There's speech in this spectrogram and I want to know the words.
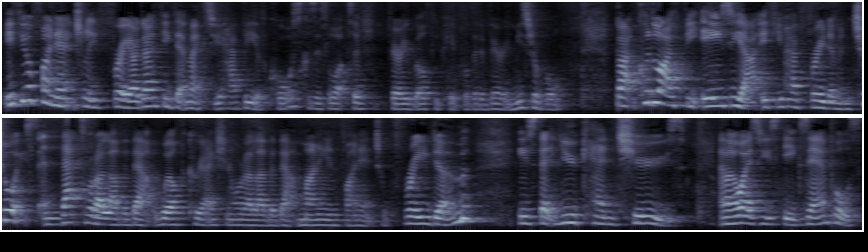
If you're financially free, I don't think that makes you happy, of course, because there's lots of very wealthy people that are very miserable. But could life be easier if you have freedom and choice? And that's what I love about wealth creation, what I love about money and financial freedom is that you can choose. And I always use the examples.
